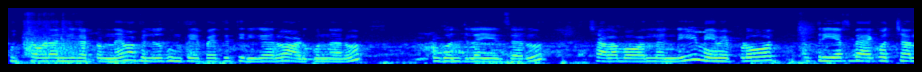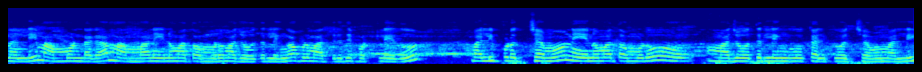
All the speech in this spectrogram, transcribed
కూర్చోవడానికి గట్టు ఉన్నాయి. మా పిల్లలు కొంతసేపు అయితే తిరిగారు ఆడుకున్నారు గొంతులో వేశారు. చాలా బాగుందండి. మేము ఎప్పుడో త్రీ ఇయర్స్ బ్యాక్ వచ్చానండి. మా అమ్మ ఉండగా మా అమ్మ నేను మా తమ్ముడు మా జ్యోతిర్లింగం అప్పుడు మా అద్దరిది పుట్టలేదు. మళ్ళీ ఇప్పుడు వచ్చాము. నేను మా తమ్ముడు మా జ్యోతిర్లింగు కలిపి వచ్చాము మళ్ళీ.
